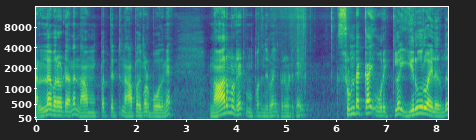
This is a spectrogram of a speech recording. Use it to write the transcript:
நல்ல பரவட்டாக இருந்தால் நான் முப்பத்தெட்டு நாற்பது கூட போகுதுங்க. நார்மல் ரேட் முப்பத்தஞ்சு ரூபாய்க்கு பெருவட்டு காய் சுண்டைக்காய் ஒரு கிலோ இருபது ரூபாயிலிருந்து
